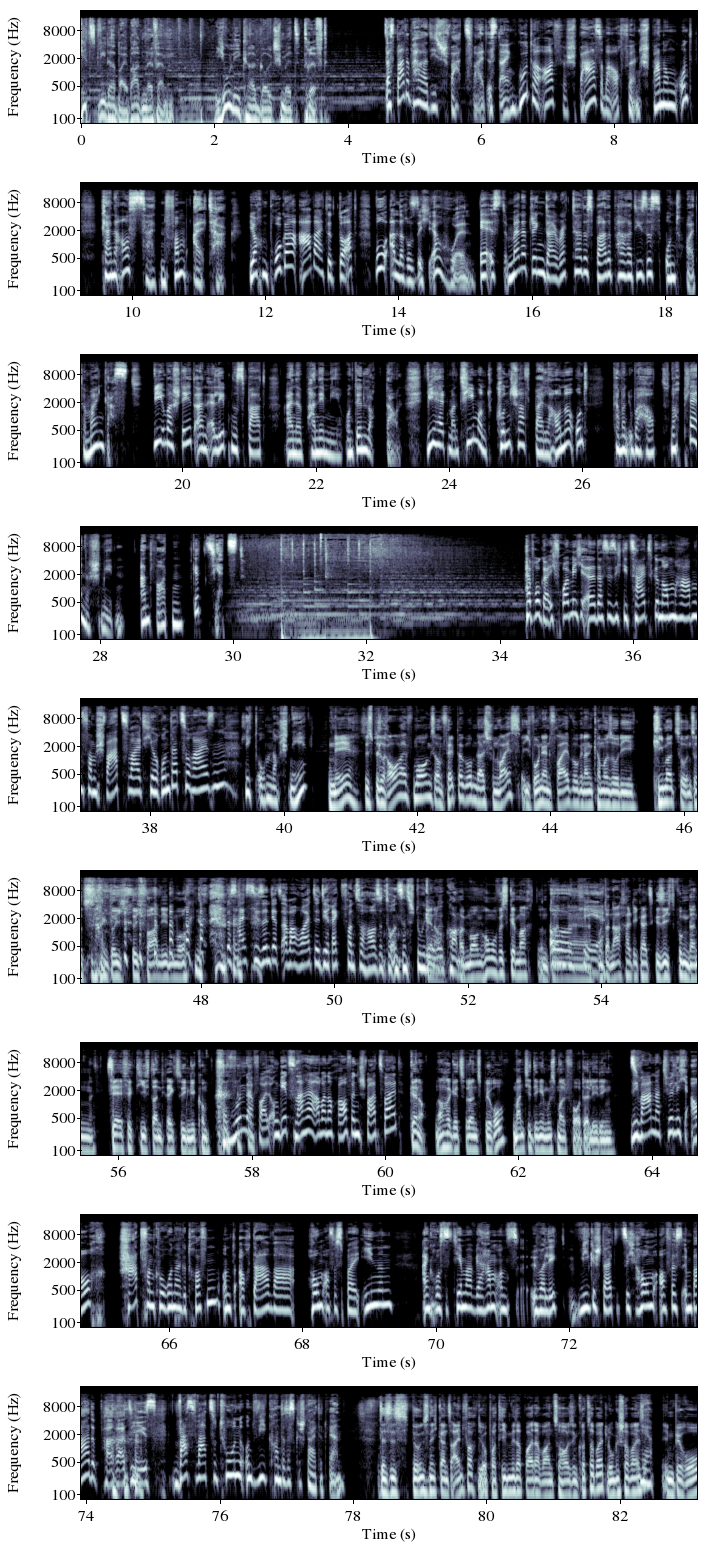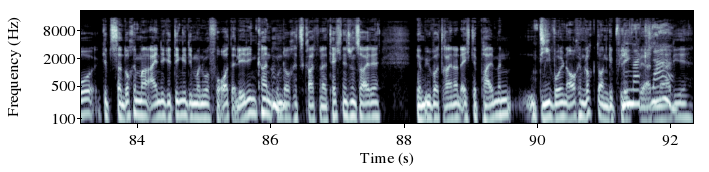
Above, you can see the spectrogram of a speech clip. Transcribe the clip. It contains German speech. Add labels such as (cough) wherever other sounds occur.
Jetzt wieder bei Baden FM. Julika Goldschmidt trifft. Das Badeparadies Schwarzwald ist ein guter Ort für Spaß, aber auch für Entspannung und kleine Auszeiten vom Alltag. Jochen Brugger arbeitet dort, wo andere sich erholen. Er ist Managing Director des Badeparadieses und heute mein Gast. Wie übersteht ein Erlebnisbad eine Pandemie und den Lockdown? Wie hält man Team und Kundschaft bei Laune und kann man überhaupt noch Pläne schmieden? Antworten gibt's jetzt. Herr Brugger, ich freue mich, äh, dass Sie sich die Zeit genommen haben, vom Schwarzwald hier runter zu reisen. Liegt oben noch Schnee? Nee, es ist ein bisschen raureif morgens auf dem Feldberg oben, da ist schon weiß. Ich wohne ja in Freiburg und dann kann man so die Klimazonen sozusagen durch, durchfahren jeden Morgen. (laughs) Das heißt, Sie sind jetzt aber heute direkt von zu Hause zu uns ins Studio genau. gekommen. Heute Morgen Homeoffice gemacht und dann Okay. äh, unter Nachhaltigkeitsgesichtspunkt dann sehr effektiv dann direkt zu Ihnen gekommen. (laughs) Wundervoll. Und geht's nachher aber noch rauf in den Schwarzwald? Genau, nachher geht's wieder ins Büro. Manche Dinge muss man halt vor Ort erledigen. Sie waren natürlich auch hart von Corona getroffen und auch da war Homeoffice bei Ihnen ein großes Thema. Wir haben uns überlegt, wie gestaltet sich Homeoffice im Badeparadies? (laughs) Was war zu tun und wie konnte das gestaltet werden? Das ist für uns nicht ganz einfach. Die operativen Mitarbeiter waren zu Hause in Kurzarbeit, logischerweise. Ja. Im Büro gibt's dann doch immer einige Dinge, die man nur vor Ort erledigen kann Mhm. und auch jetzt gerade von der technischen Seite. Wir haben über 300 echte Palmen, die wollen auch im Lockdown gepflegt Na werden. klar. Ja,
